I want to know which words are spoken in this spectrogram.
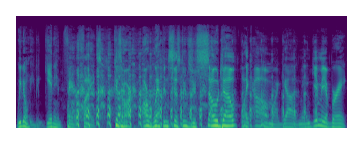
we don't even get in fair fights cuz our our weapon systems are so dope." Like, "Oh my god, man, give me a break."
